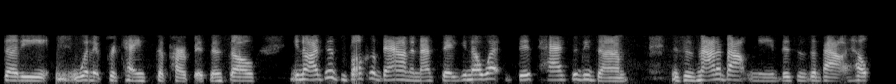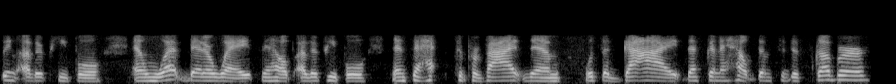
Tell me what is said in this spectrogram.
study when it pertains to purpose. And so, you know, I just buckled down and I said, you know what, this has to be done. This is not about me. This is about helping other people. And what better way to help other people than to ha- to provide them with a guide that's going to help them to discover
